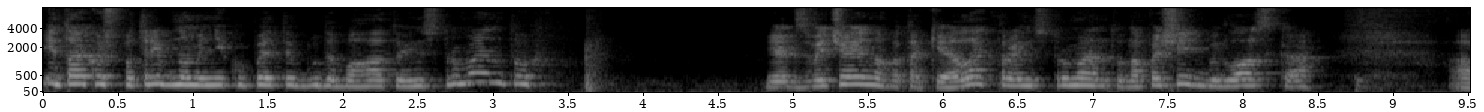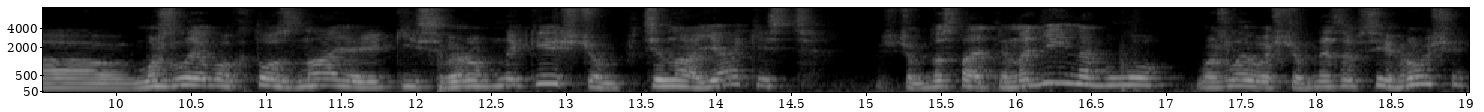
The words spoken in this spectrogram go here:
І також потрібно мені купити буде багато інструменту. Як звичайного, так і електроінструменту. Напишіть, будь ласка, можливо, хто знає якісь виробники, щоб ціна, якість, щоб достатньо надійне було. Можливо, щоб не за всі гроші.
